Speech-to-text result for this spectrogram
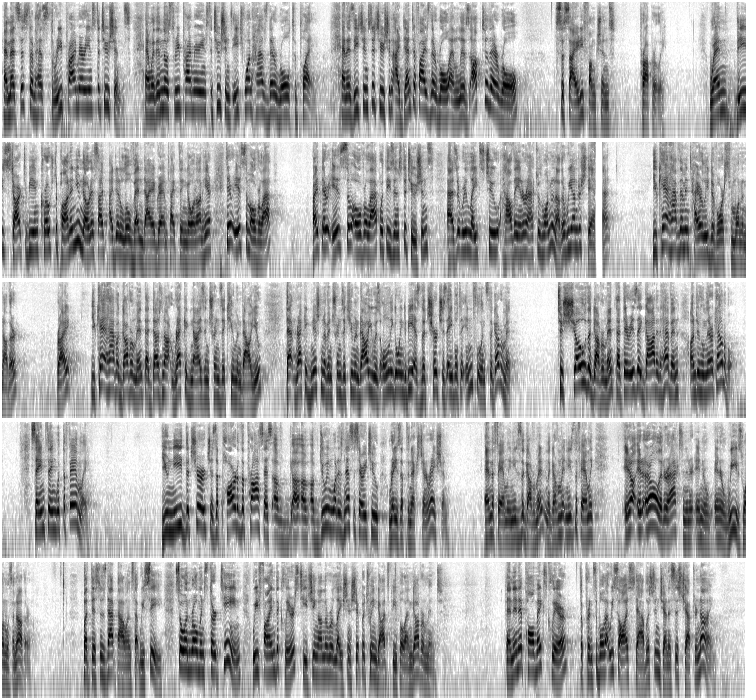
And that system has three primary institutions. And within those three primary institutions, each one has their role to play. And as each institution identifies their role and lives up to their role, society functions properly when these start to be encroached upon, and you notice I, I, did a little Venn diagram type thing going on here, there is some overlap, right? There is some overlap with these institutions as it relates to how they interact with one another. We understand that. You can't have them entirely divorced from one another, right? You can't have a government that does not recognize intrinsic human value. That recognition of intrinsic human value is only going to be as the church is able to influence the government to show the government that there is a God in heaven unto whom they're accountable. Same thing with the family. You need the church as a part of the process of, uh, of, of, doing what is necessary to raise up the next generation. And the family needs the government, and the government needs the family. It, it, it all interacts and inter, inter, interweaves one with another. But this is that balance that we see. So in Romans 13, we find the clearest teaching on the relationship between God's people and government. And in it, Paul makes clear the principle that we saw established in Genesis chapter 9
